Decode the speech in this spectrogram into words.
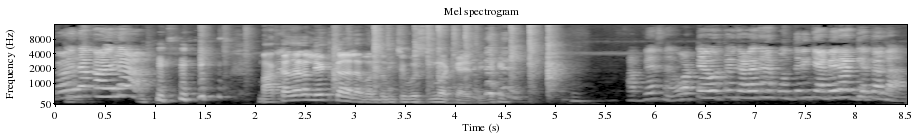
कळलं कळलं. माका जरा लेट कळाला पण तुमची घुसमट काय ती. अभ्यास नाही. वाट्यावरती कळलं नाही कोणतरी कॅमेऱ्यात घेताला.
